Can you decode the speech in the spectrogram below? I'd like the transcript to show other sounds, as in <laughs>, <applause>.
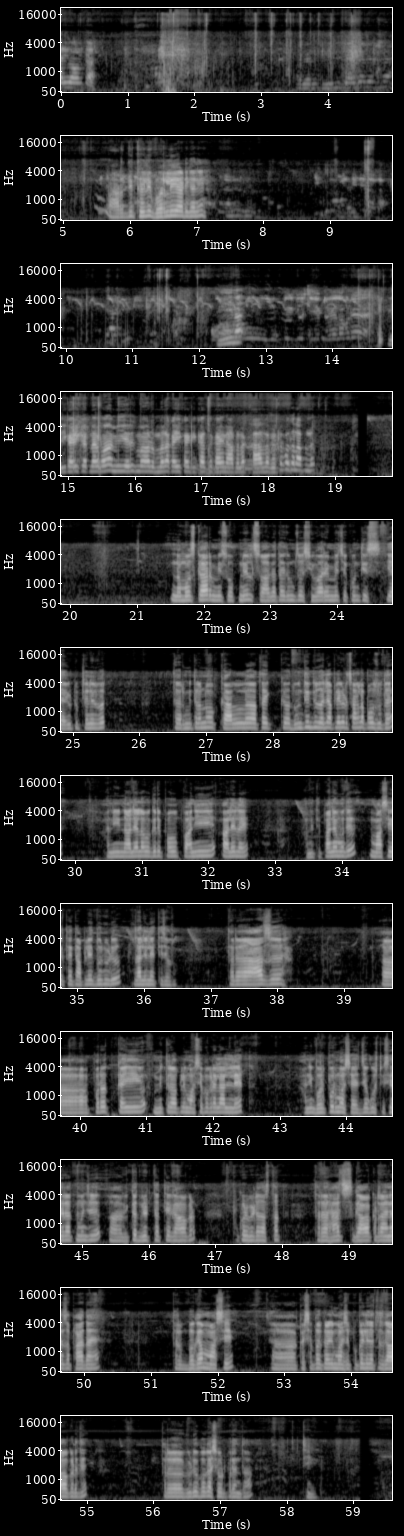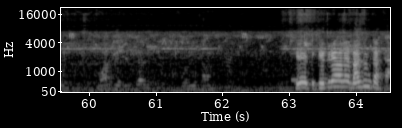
हरिओमचा अर्धी थैली भरली या ठिकाणी. मी ना मी काही विकत नाही बा मी एरीच माल मला काही काय विकायचं काही नाही. आपल्याला खायला भेटलं बदल आपलं. नमस्कार मी स्वप्नील. स्वागत आहे तुमचं शिवार एम एच एकोणतीस या यूट्यूब चॅनलवर तर मित्रांनो काल आता एक दोन तीन दिवस झाले आपल्याकडे चांगला पाऊस होत आहे. आणि नाल्याला वगैरे पाऊ पाणी आलेलं आहे. आणि ते पाण्यामध्ये मासे येत आहेत. आपले दोन व्हिडिओ झालेले आहेत त्याच्यावर तर आज परत काही मित्र आपले मासे पकडायला आलेले आहेत. आणि भरपूर मासे आहेत. ज्या गोष्टी शहरात म्हणजे विकत भेटतात ते गावाकडं फुकट भेटत असतात. तर हाच गावाकडं राहण्याचा फायदा आहे. तर बघा मासे कशा प्रकारे मासे पकडले जातात गावाकडे ते. तर व्हिडिओ बघा शेवटपर्यंत ठीक. हे खेकडेवाला बांधून टाक.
